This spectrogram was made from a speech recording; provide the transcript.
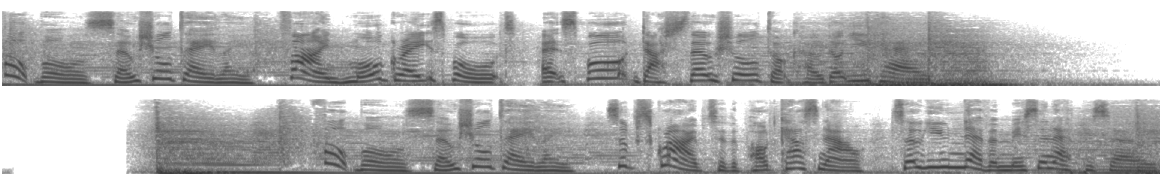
Football's Social Daily. Find more great sport at sport-social.co.uk. Football's Social Daily. Subscribe to the podcast now so you never miss an episode.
